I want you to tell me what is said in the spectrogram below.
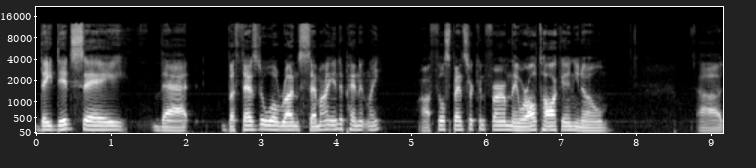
they did say that Bethesda will run semi independently. Uh, Phil Spencer confirmed they were all talking, you know, uh,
